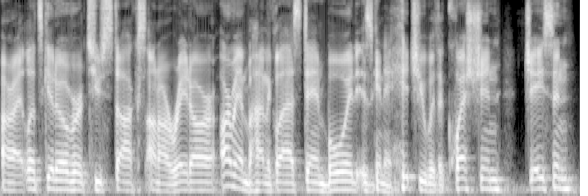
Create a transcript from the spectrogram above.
All right, let's get over to stocks on our radar. Our man behind the glass, Dan Boyd, is going to hit you with a question. Jason,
